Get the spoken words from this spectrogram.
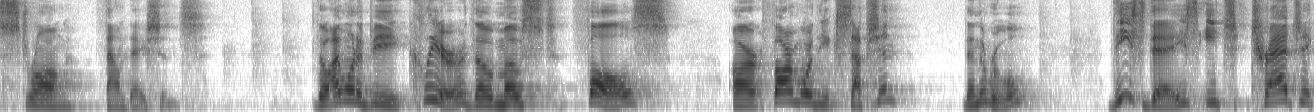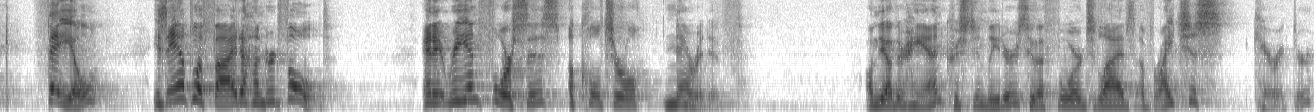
strong foundations. Though I want to be clear, though most falls are far more the exception than the rule, these days each tragic fail is amplified a hundredfold, and it reinforces a cultural narrative. On the other hand, Christian leaders who have forged lives of righteous character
